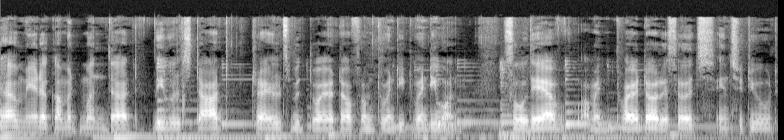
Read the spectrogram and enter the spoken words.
have made a commitment that we will start trials with Toyota from 2021. So they have, I mean, Toyota Research Institute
